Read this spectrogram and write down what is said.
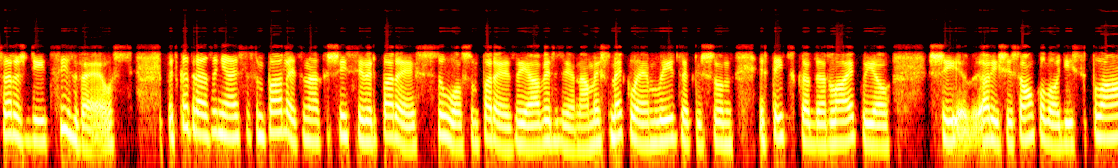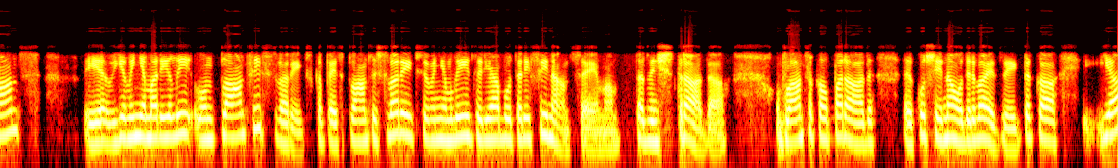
sarežģītas izvēles. Bet katrā ziņā es esmu pārliecināta, ka šis jau ir pareizs solis un pareizajā virzienā. Mēs meklējam līdzekļus, un es ticu, ka ar laiku jau šī, arī šis onkoloģijas plāns Ja, ja viņam arī lī, plāns ir svarīgs, kāpēc plāns ir svarīgs, jo viņam līdzi ir jābūt arī finansējumam, tad viņš strādā. Un plāns atkal parāda, eh, kur šī nauda ir vajadzīga. Tā kā, jā,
